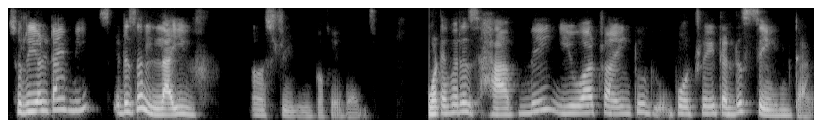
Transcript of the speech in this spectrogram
So real time means it is a live uh, streaming of events. Whatever is happening, you are trying to portray it at the same time.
